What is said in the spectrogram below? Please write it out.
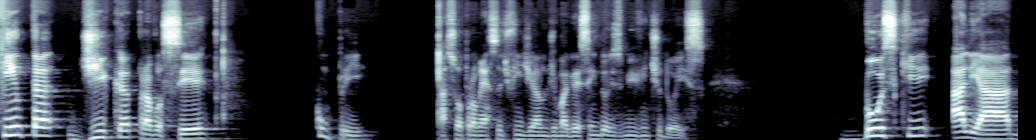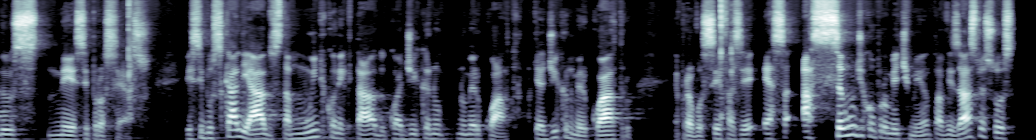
Quinta dica para você cumprir a sua promessa de fim de ano de emagrecer em 2022. Busque aliados nesse processo. Esse buscar aliados está muito conectado com a dica número 4, porque a dica número 4 é para você fazer essa ação de comprometimento, avisar as pessoas,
